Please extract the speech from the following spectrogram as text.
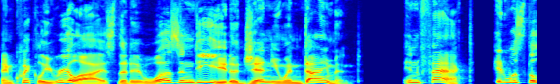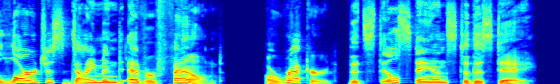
and quickly realized that it was indeed a genuine diamond. In fact, it was the largest diamond ever found, a record that still stands to this day.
